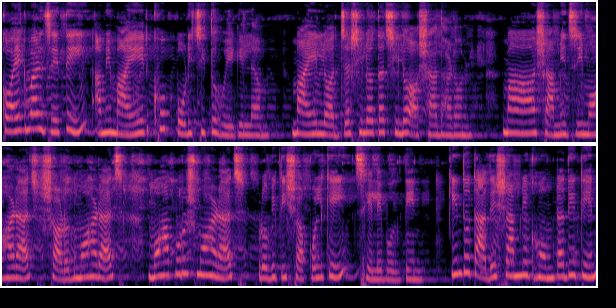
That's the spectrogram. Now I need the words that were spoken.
কয়েকবার যেতেই আমি মায়ের খুব পরিচিত হয়ে গেলাম। মায়ের লজ্জাশীলতা ছিল অসাধারণ। মা, স্বামীজি মহারাজ, শরৎ মহারাজ, মহাপুরুষ মহারাজ প্রভৃতি সকলকেই ছেলে বলতেন। কিন্তু তাদের সামনে ঘোমটা দিতেন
